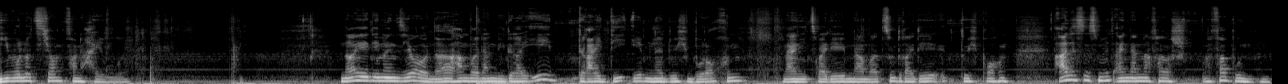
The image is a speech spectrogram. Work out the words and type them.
Evolution von Hyrule. Neue Dimension, da haben wir dann die 3D-Ebene durchbrochen. Nein, die 2D-Ebene haben wir zu 3D durchbrochen. Alles ist miteinander verbunden.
